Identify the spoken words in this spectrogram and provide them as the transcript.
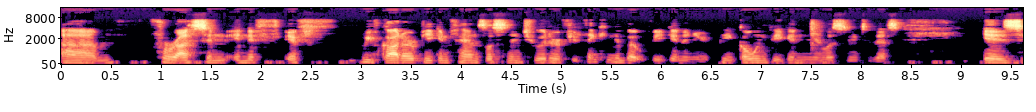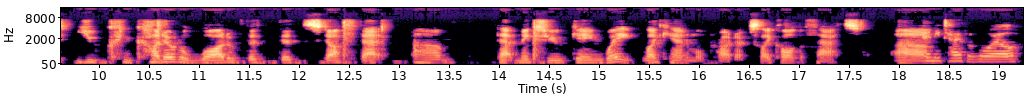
um, for us, and, and if if we've got our vegan fans listening to it, or if you're thinking about vegan and you're being, going vegan and you're listening to this, is you can cut out a lot of the, the stuff that um, that makes you gain weight, like animal products, like all the fats, um, Any type of oil.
